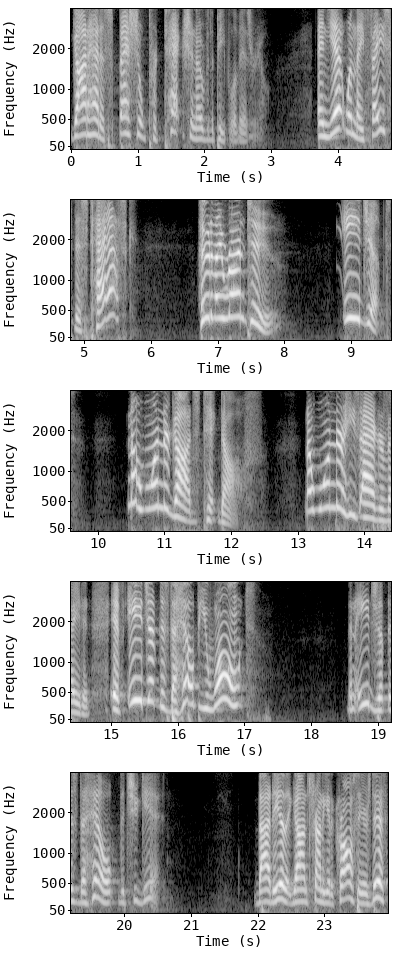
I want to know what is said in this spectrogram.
God had a special protection over the people of Israel, and yet when they faced this task, who do they run to? Egypt. No wonder God's ticked off. No wonder he's aggravated. If Egypt is the help you want, then Egypt is the help that you get. The idea that God's trying to get across here is this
